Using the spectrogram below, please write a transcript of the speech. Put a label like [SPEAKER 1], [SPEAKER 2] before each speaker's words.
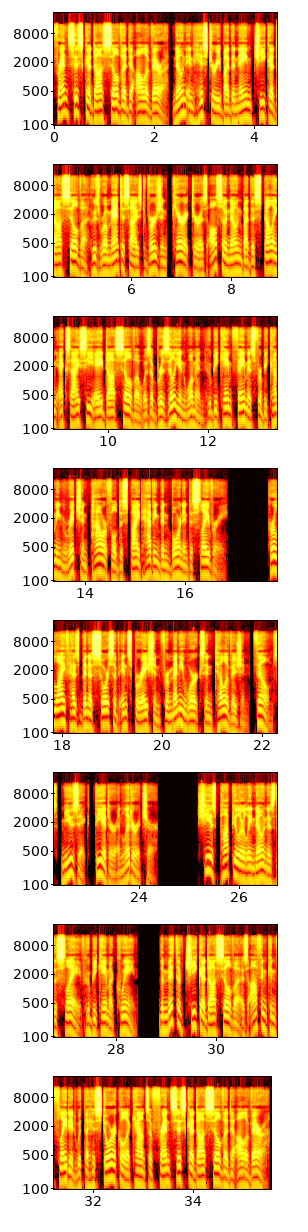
[SPEAKER 1] Francisca da Silva de Oliveira, known in history by the name Chica da Silva whose romanticized version, character is also known by the spelling Xica da Silva was a Brazilian woman who became famous for becoming rich and powerful despite having been born into slavery. Her life has been a source of inspiration for many works in television, films, music, theater and literature. She is popularly known as the slave who became a queen. The myth of Chica da Silva is often conflated with the historical accounts of Francisca da Silva de Oliveira.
